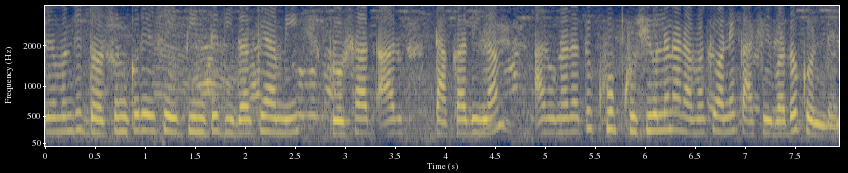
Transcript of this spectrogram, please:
গোপালের মন্দির দর্শন করে এসে এই তিনটে দিদাকে আমি প্রসাদ আর টাকা দিলাম। আর ওনারা তো খুব খুশি হলেন আর আমাকে অনেক আশীর্বাদও করলেন।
